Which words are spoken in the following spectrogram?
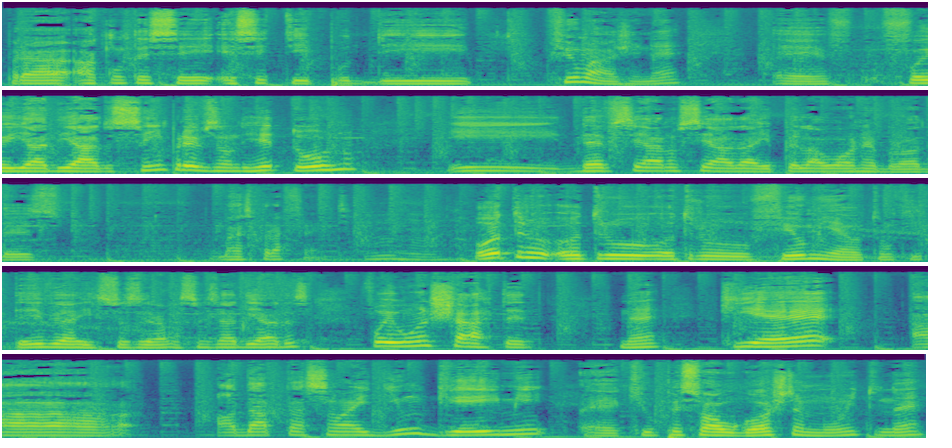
para acontecer esse tipo de filmagem, né? É, foi adiado sem previsão de retorno e deve ser anunciado aí pela Warner Brothers mais pra frente. Uhum. Outro, outro, outro filme, Elton, que teve aí suas gravações adiadas foi o Uncharted, né? Que é a adaptação aí de um game é, que o pessoal gosta muito, né?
